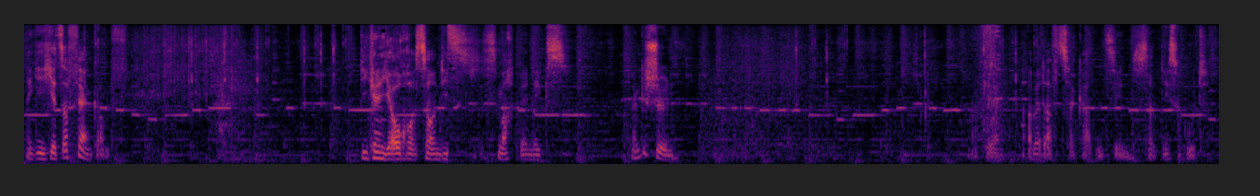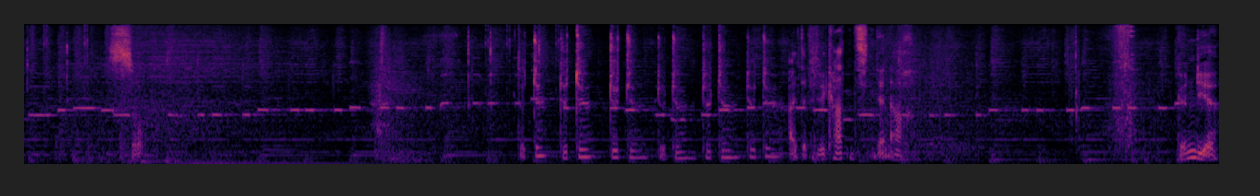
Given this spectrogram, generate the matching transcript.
Dann gehe ich jetzt auf Fernkampf. Die kann ich auch raushauen, die, das macht mir nix. Dankeschön. Okay, aber er darf zwei Karten ziehen, das ist halt nicht so gut. So. Alter, wie viele Karten ziehen der nach? Gönn dir.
